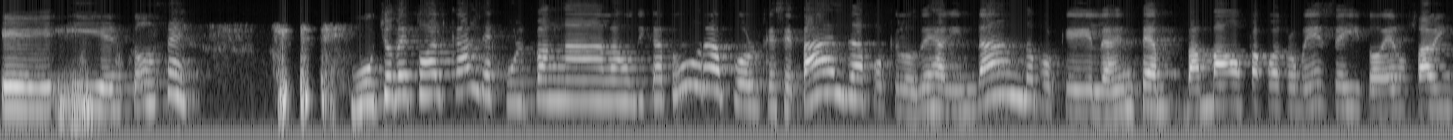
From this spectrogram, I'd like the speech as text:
Eh, Y entonces, Muchos de estos alcaldes culpan a la judicatura porque se tarda, porque los deja guindando, porque la gente van vamos para cuatro meses y todavía no saben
